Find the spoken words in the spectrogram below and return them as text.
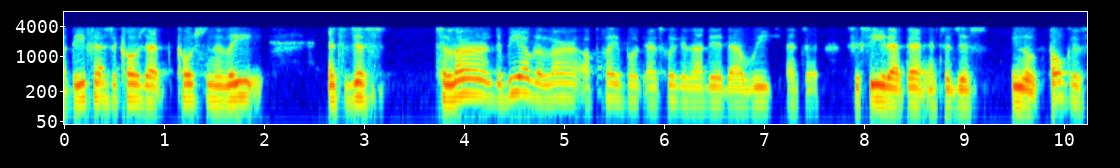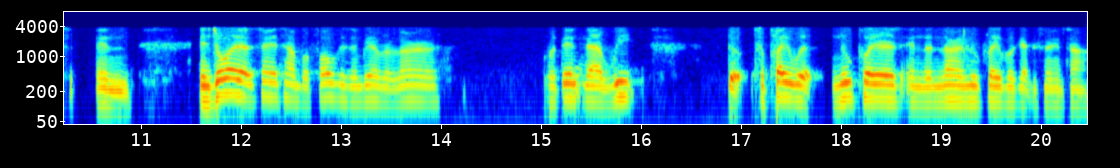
a defensive coach that coached in the league, and to just to learn to be able to learn a playbook as quick as I did that week and to succeed at that and to just you know focus and enjoy it at the same time but focus and be able to learn within that week to, to play with new players and to learn new playbook at the same time.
